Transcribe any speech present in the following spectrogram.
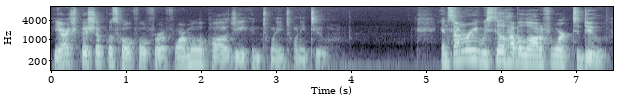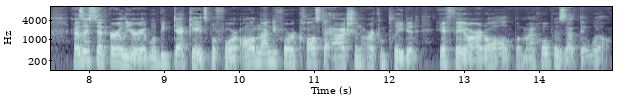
The Archbishop was hopeful for a formal apology in 2022. In summary, we still have a lot of work to do. As I said earlier, it will be decades before all 94 calls to action are completed, if they are at all, but my hope is that they will.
